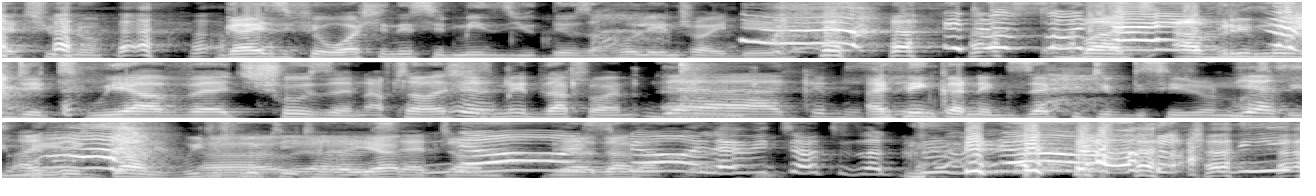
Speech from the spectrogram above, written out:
let you know, guys. If you're watching this, it means you, there's a whole intro I did, it was so but nice. I've removed it. We have uh, chosen after she's made that one. Yeah, goodness. I think an executive decision must Yes, be I made. think done. We just Uh, looked at each uh, other and yeah, said done. done. no, Yeah, that- no, let me talk to the crew. No, leave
